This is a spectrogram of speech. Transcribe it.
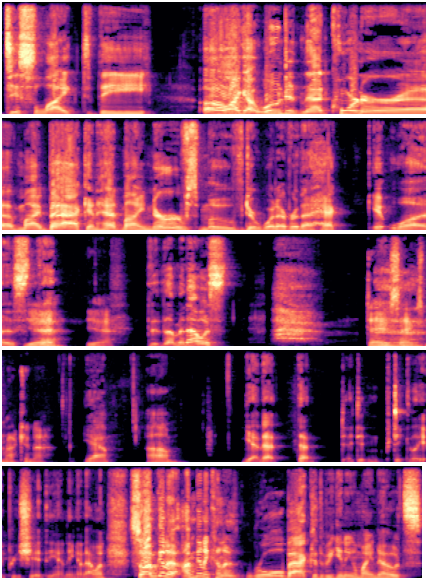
disliked the oh, I got wounded in that corner of my back and had my nerves moved or whatever the heck it was. Yeah, that, yeah. Th- I mean, that was Deus Ex Machina. Yeah, um, yeah. That that I didn't particularly appreciate the ending of that one. So I'm gonna I'm gonna kind of roll back to the beginning of my notes,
